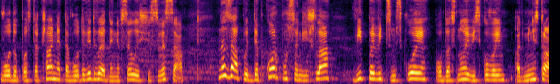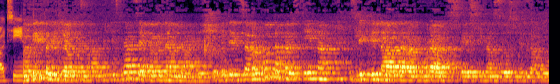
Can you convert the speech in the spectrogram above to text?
водопостачання та водовідведення в селищі Свеса. На запит депкорпуса надійшла відповідь Сумської обласної військової адміністрації. Відповідь адміністрація повідомляє, що ведеться робота постійно з ліквідатором Братський насосний завод.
